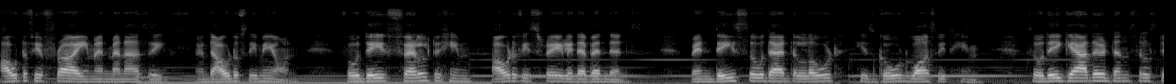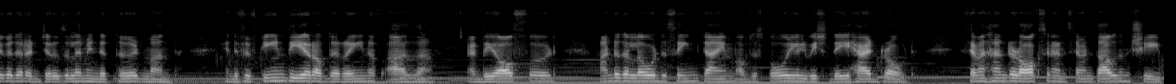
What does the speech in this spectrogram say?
out of Ephraim and Manasseh, and out of Simeon, for they fell to him out of Israel in abundance, when they saw that the Lord his God was with him. So they gathered themselves together at Jerusalem in the third month, in the fifteenth year of the reign of Asa, and they offered unto the Lord the same time of the spoil which they had brought, seven hundred oxen and seven thousand sheep.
